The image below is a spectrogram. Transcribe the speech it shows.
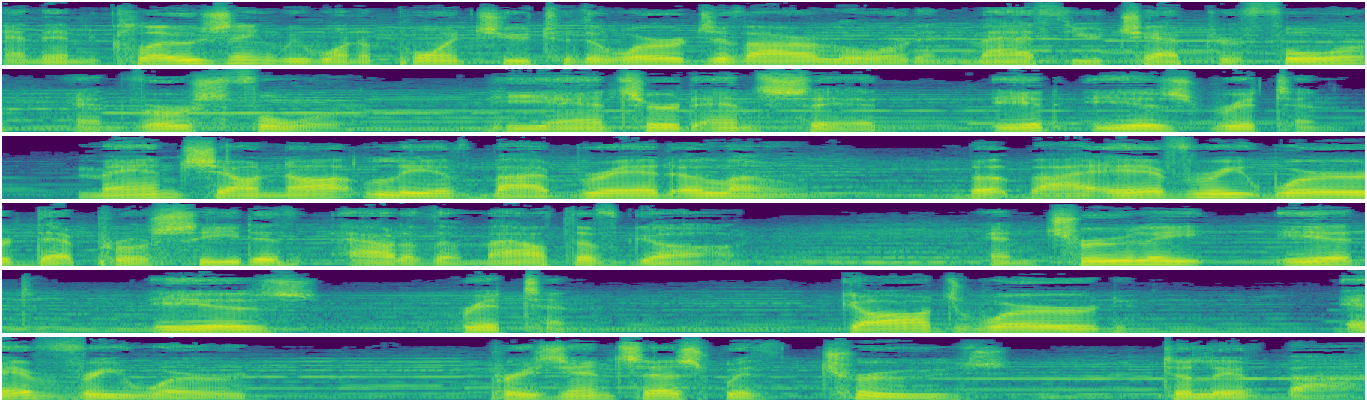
And in closing, we want to point you to the words of our Lord in Matthew chapter 4 and verse 4. He answered and said, It is written, Man shall not live by bread alone but by every word that proceedeth out of the mouth of God. And truly it is written. God's Word, every word, presents us with truths to live by.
